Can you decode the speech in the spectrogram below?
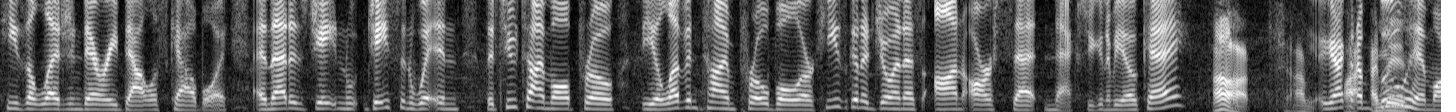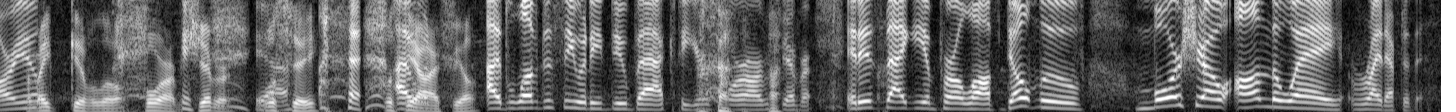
he's a legendary Dallas Cowboy. And that is Jason, Jason Witten, the two time All Pro, the 11 time Pro Bowler. He's going to join us on our set next. You going to be okay? Oh, I'm, You're not going to boo him, are you? I might give a little forearm shiver. Yeah. We'll see. We'll see I how would- I feel. I'd love to see what he'd do back to your forearm shiver. It is Maggie and Perloff. Don't move. More show on the way right after this.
